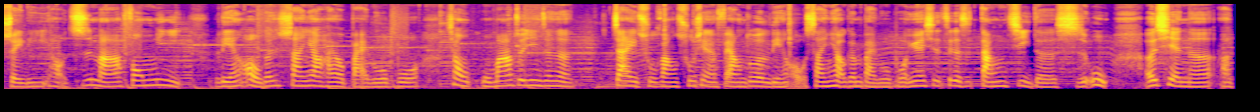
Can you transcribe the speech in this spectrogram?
水梨、好芝麻、蜂蜜、莲藕跟山药，还有白萝卜。像我妈最近真的家里厨房出现了非常多的莲藕、山药跟白萝卜，因为是这个是当季的。食食物，而且呢，啊，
